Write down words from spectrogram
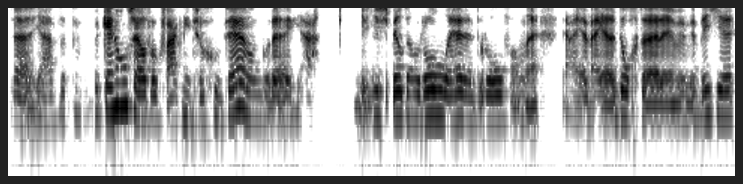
Uh, ja, we, we, kennen onszelf ook vaak niet zo goed. Hè? Want, uh, ja, je, je, speelt een rol, hè? de rol van uh, ja, bij dochter, een beetje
